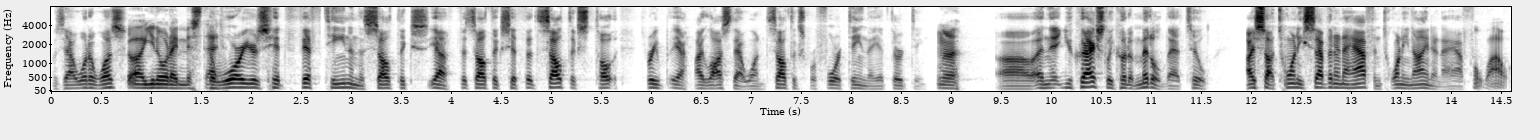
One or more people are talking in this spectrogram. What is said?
Was that what it was? Uh, you know what? I missed that. The Warriors hit 15 and the Celtics, yeah, the Celtics hit the Celtics to, three. Yeah, I lost that one. Celtics were 14, they had 13. Uh, Uh, and that you could actually could have middled that too. I saw 27 and a half and 29 and a half oh, wow.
